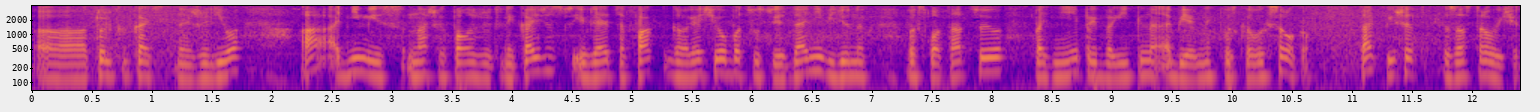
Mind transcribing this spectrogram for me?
э, только качественное жилье, а одним из наших положительных качеств является факт, говорящий об отсутствии зданий, введенных в эксплуатацию позднее предварительно объявленных пусковых сроков. Так пишет застройщик.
